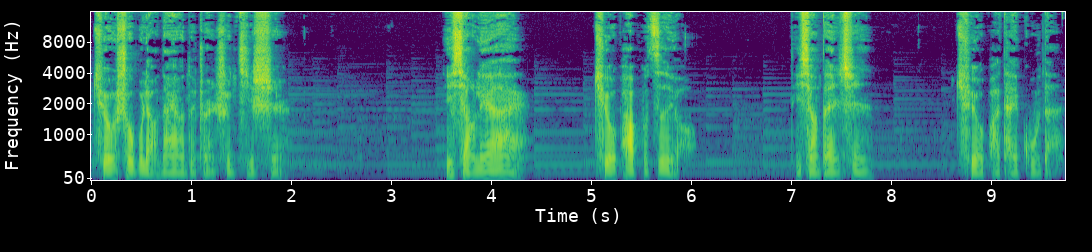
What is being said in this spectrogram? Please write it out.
却又受不了那样的转瞬即逝。你想恋爱，却又怕不自由；你想单身，却又怕太孤单。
